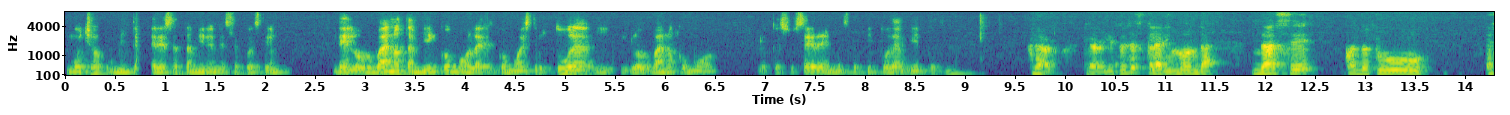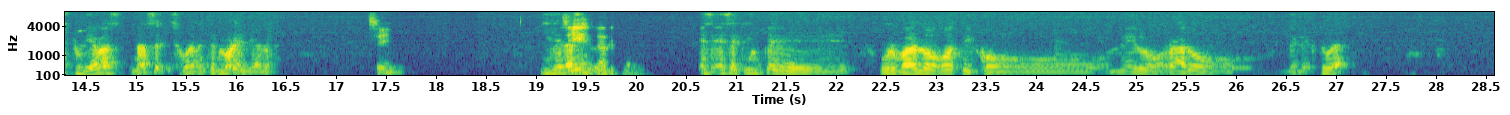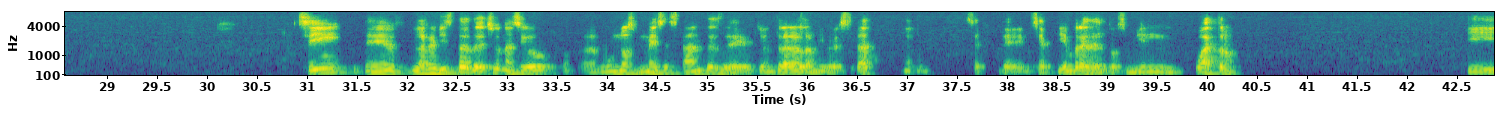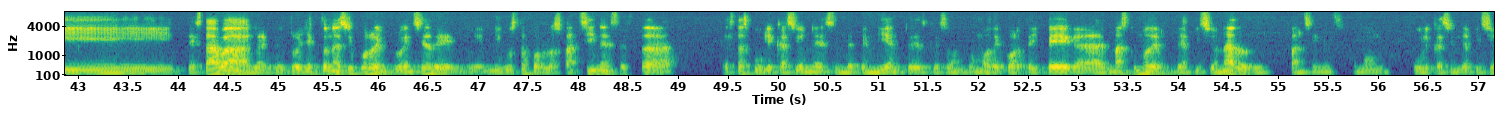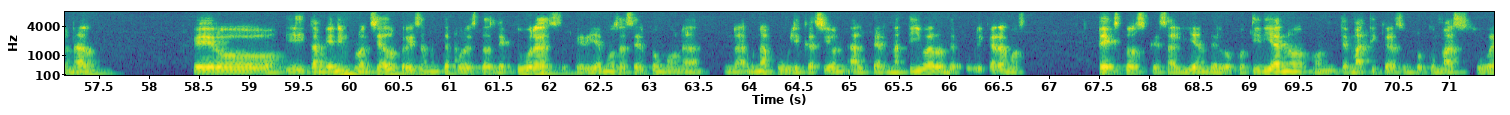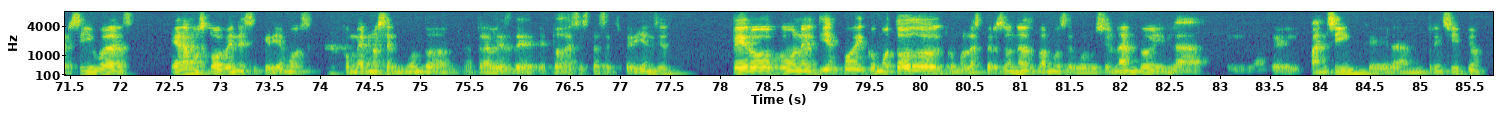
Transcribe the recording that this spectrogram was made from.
mucho, me interesa también en esta cuestión de lo urbano también como, la, como estructura y lo urbano como lo que sucede en este tipo de ambientes. ¿no? claro, claro. Y entonces Clarimonda nace cuando tú estudiabas, seguramente en Morelia, ¿no? Sí. Y le sí, ese, ese tinte urbano, gótico, negro, raro de lectura. Sí, eh, la revista de hecho nació unos meses antes de yo entrar a la universidad, en, septiembre del 2004. Y estaba, el proyecto nació por la influencia de, mi gusto por los fanzines, esta, estas publicaciones independientes que son como de corte y pega, más como de, de aficionados, fanzines como una publicación de aficionado pero y también influenciado precisamente por estas lecturas. Queríamos hacer como una, una, publicación alternativa donde publicáramos textos que salían de lo cotidiano con temáticas un poco más subversivas. Éramos jóvenes y queríamos comernos el mundo a través de, todas estas experiencias, pero con el tiempo y como todo, como las personas vamos evolucionando y la, el fanzine, que era en un principio,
